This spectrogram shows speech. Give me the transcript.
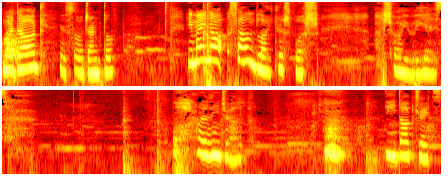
My dog is so gentle. He may not sound like us, but I'll show you he is. Oh, I need your help. the dog treats.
